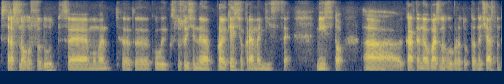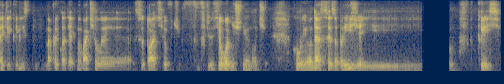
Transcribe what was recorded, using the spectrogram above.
страшного суду. Це момент, е, коли стосується не про якесь окреме місце, місто, а карта необмеженого вибору, тобто одночасно декілька міст, наприклад, як ми бачили ситуацію в, в, в сьогоднішньої ночі, коли Одеса, Запоріжжя і крізь.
